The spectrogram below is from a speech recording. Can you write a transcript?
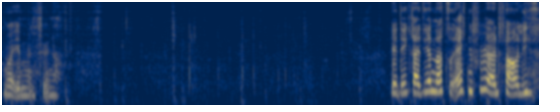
nur eben in schöner. Wir degradieren noch zu echten Freeride-Faulis.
